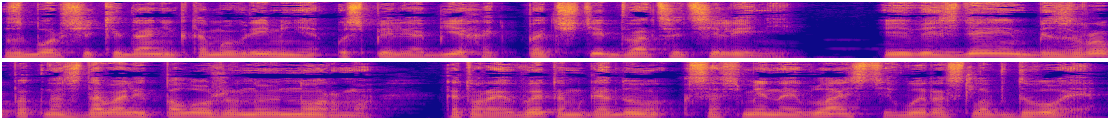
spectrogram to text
Сборщики дани к тому времени успели объехать почти 20 селений. И везде им безропотно сдавали положенную норму, которая в этом году со сменой власти выросла вдвое.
